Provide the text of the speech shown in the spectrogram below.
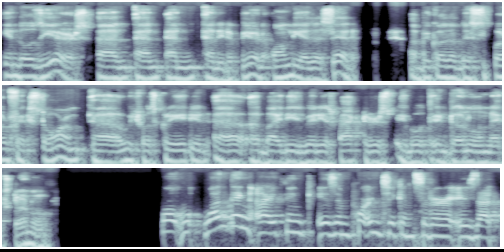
in those years, and and and and it appeared only, as I said, uh, because of this perfect storm, uh, which was created by these various factors, both internal and external. Well, one thing I think is important to consider is that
